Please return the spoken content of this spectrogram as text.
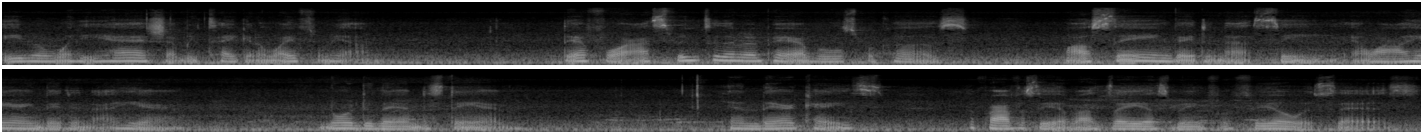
even what he has shall be taken away from him. Therefore I speak to them in parables, because while seeing they do not see, and while hearing they do not hear, nor do they understand. In their case, the prophecy of Isaiah is being fulfilled, it says,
